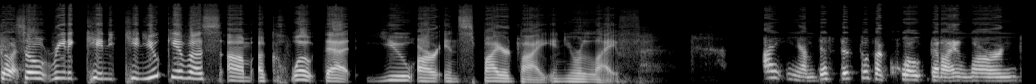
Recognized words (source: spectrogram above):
good. So, Rena, can can you give us um, a quote that you are inspired by in your life? I am. This this was a quote that I learned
